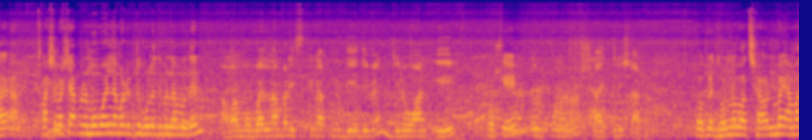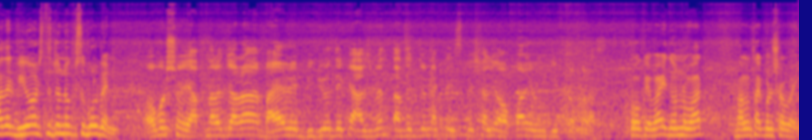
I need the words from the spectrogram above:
আর পাশাপাশি আপনার মোবাইল নাম্বার একটু বলে দিবেন আমাদের। আমার মোবাইল নাম্বার স্ক্রিনে আপনি দিয়ে দিবেন জিরো ওয়ান এইট ওকে। পনেরো সাঁত্রিশ আঠারো। ওকে ধন্যবাদ শাওন ভাই। আমাদের ভিউয়ার্সদের জন্য কিছু বলবেন? অবশ্যই আপনারা যারা বাইরের ভিডিও দেখে আসবেন তাদের জন্য একটা স্পেশালি অফার এবং গিফট অফার আছে। ওকে ভাই ধন্যবাদ। ভালো থাকবেন সবাই।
